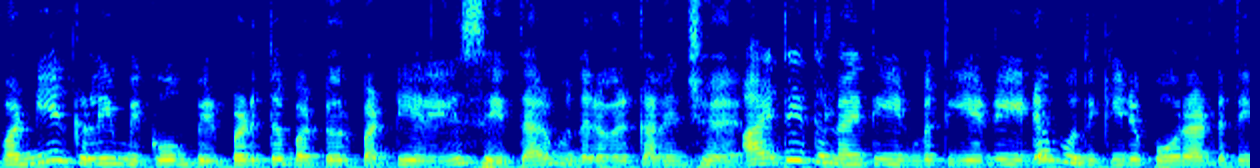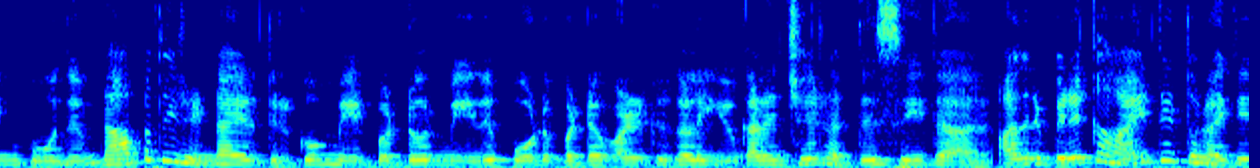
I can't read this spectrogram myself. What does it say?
வன்னியர்களை மிகவும் பிற்படுத்த ஒதுக்கப்பட்டோர் பட்டியலில் சேர்த்தார் முதல்வர் கலைஞர். ஆயிரத்தி தொள்ளாயிரத்தி எண்பத்தி ஏழு இடஒதுக்கீடு போராட்டத்தின் போது நாற்பத்தி இரண்டாயிரத்திற்கும் மேற்பட்டோர் மீது போடப்பட்ட வழக்குகளையும் கலைஞர் ரத்து செய்தார். அதன் பிறகு ஆயிரத்தி தொள்ளாயிரத்தி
